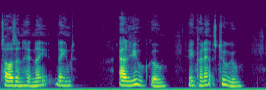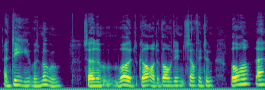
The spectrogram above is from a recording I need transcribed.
Tarzan had na- named Alugo, he pronounced Turu, and D was Muru. So the word God evolved itself into Bor la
